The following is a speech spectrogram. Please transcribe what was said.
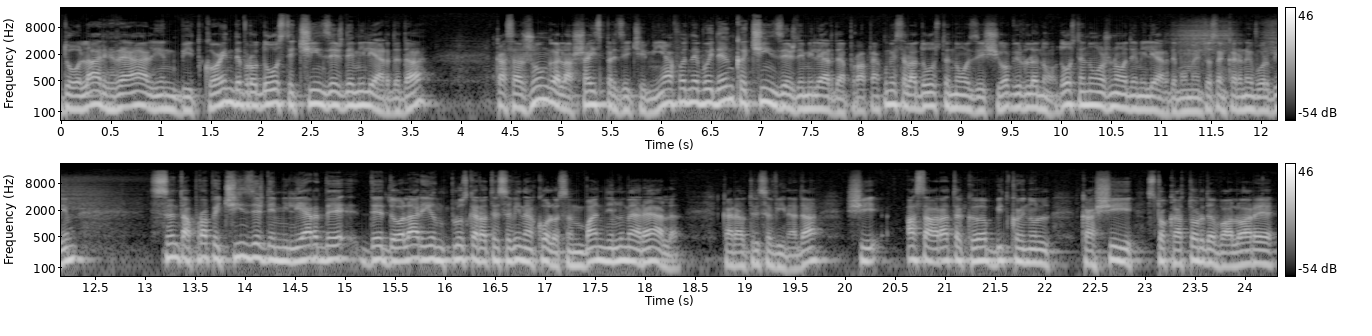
dolari reali în Bitcoin de vreo 250 de miliarde, da? Ca să ajungă la 16.000 a fost nevoie de încă 50 de miliarde aproape. Acum este la 298,9. 299 de miliarde în momentul ăsta în care noi vorbim. Sunt aproape 50 de miliarde de dolari în plus care au trebuit să vină acolo. Sunt bani din lumea reală care au trebuit să vină, da? Și asta arată că Bitcoinul ca și stocator de valoare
